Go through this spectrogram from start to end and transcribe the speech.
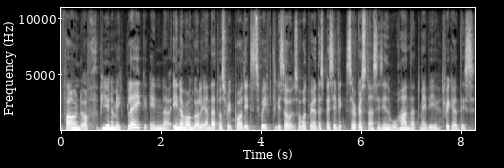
found of pneumonic plague in uh, Inner Mongolia, and that was reported swiftly. So, so what were the specific circumstances in Wuhan that maybe triggered this?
